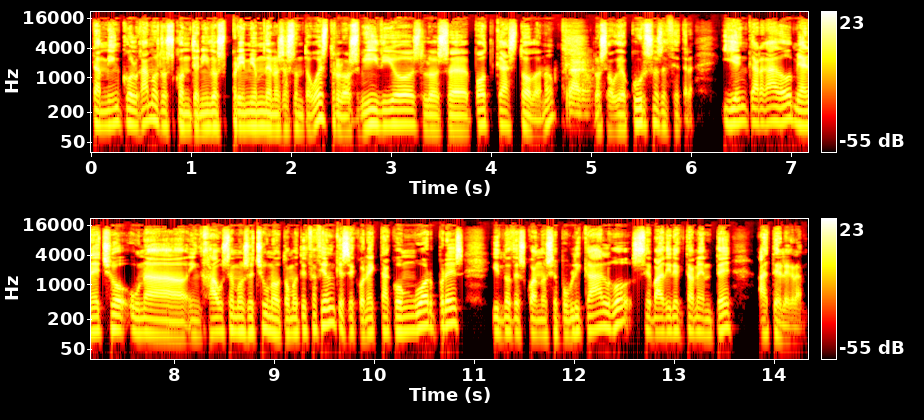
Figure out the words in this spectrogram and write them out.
también colgamos los contenidos premium de nuestro asunto vuestro, los vídeos, los eh, podcasts, todo, ¿no? Claro. Los audiocursos, etcétera. Y he encargado, me han hecho una, in-house hemos hecho una automatización que se conecta con WordPress y entonces cuando se publica algo se va directamente a Telegram.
